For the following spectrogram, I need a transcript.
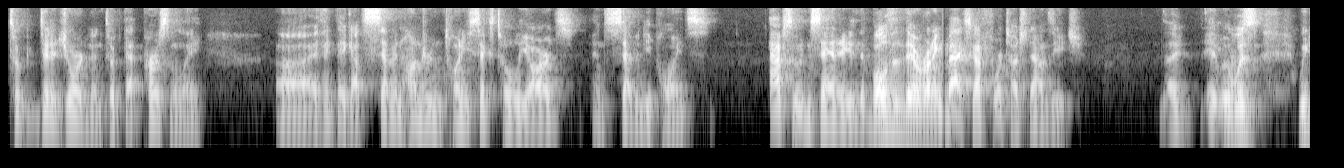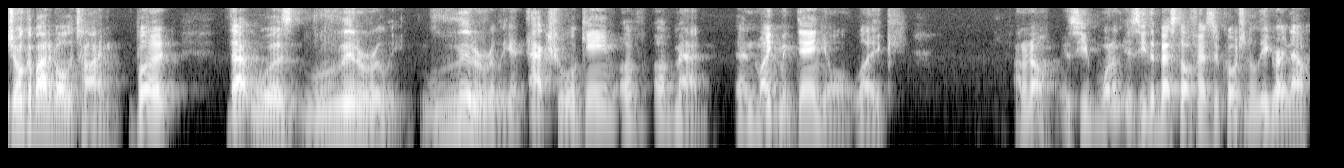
took did a Jordan and took that personally. Uh, I think they got 726 total yards and 70 points. Absolute insanity. That both of their running backs got four touchdowns each. I, it, it was we joke about it all the time, but that was literally, literally an actual game of of Madden. And Mike McDaniel, like, I don't know, is he one of is he the best offensive coach in the league right now?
